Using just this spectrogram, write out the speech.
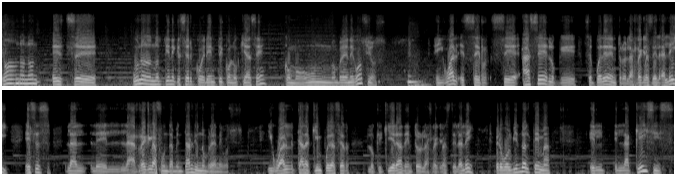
no, no, no. Es, eh, uno no tiene que ser coherente con lo que hace como un hombre de negocios. E igual se, se hace lo que se puede dentro de las reglas de la ley. Esa es la, la regla fundamental de un hombre de negocios. Igual cada quien puede hacer lo que quiera dentro de las reglas de la ley. Pero volviendo al tema, la crisis,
